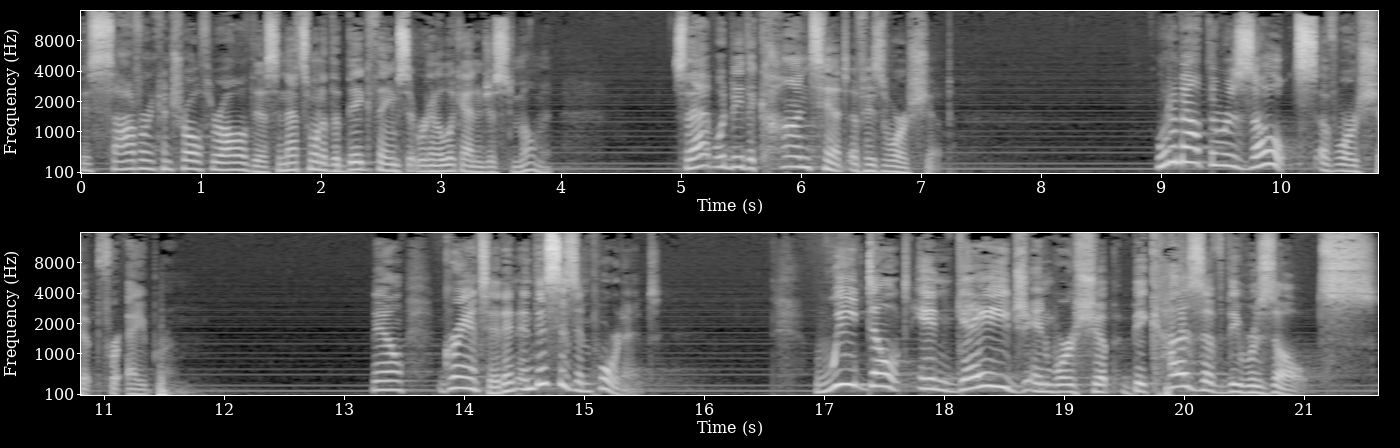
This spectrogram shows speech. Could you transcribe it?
His sovereign control through all of this. And that's one of the big themes that we're going to look at in just a moment. So, that would be the content of his worship. What about the results of worship for Abram? Now, granted, and, and this is important we don't engage in worship because of the results.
